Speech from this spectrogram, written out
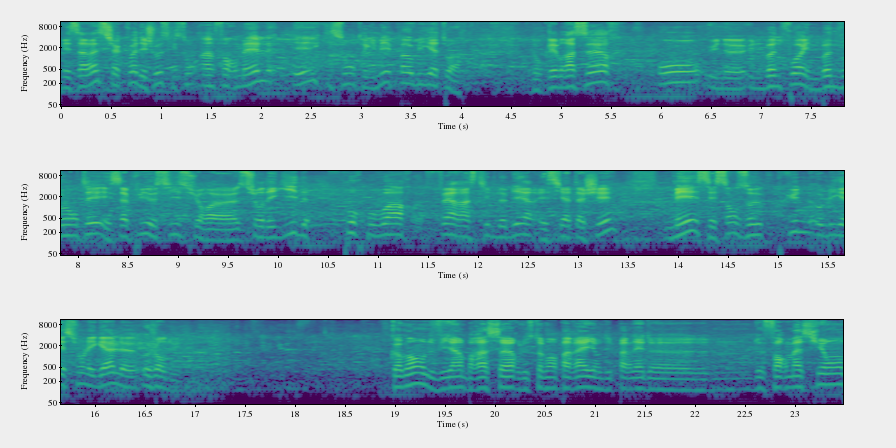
Mais ça reste chaque fois des choses qui sont informelles et qui sont entre guillemets pas obligatoires. Donc les brasseurs ont une, bonne foi, une bonne volonté et s'appuient aussi sur, euh, sur des guides pour pouvoir faire un style de bière et s'y attacher. Mais c'est sans aucune obligation légale euh, aujourd'hui. Comment on devient brasseur Justement, pareil, on parlait de, de formation,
